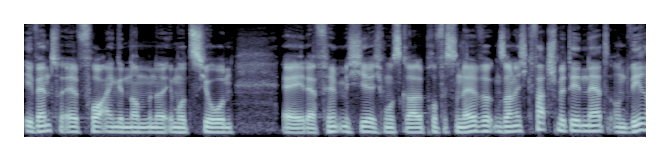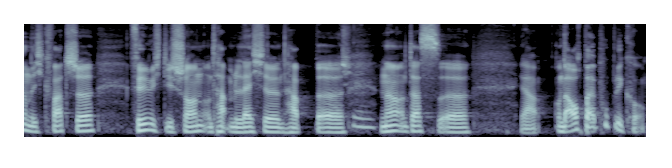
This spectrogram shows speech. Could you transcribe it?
eventuell voreingenommene Emotion, ey, der filmt mich hier, ich muss gerade professionell wirken, sondern ich quatsch mit denen nett und während ich quatsche, filme ich die schon und habe ein Lächeln, hab, äh, ne, und das, äh, ja, und auch bei Publikum.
